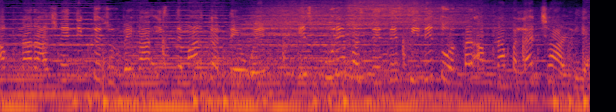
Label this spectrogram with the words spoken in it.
अपना राजनीतिक तजुर्बे का इस्तेमाल करते हुए इस पूरे मसले से सीधे तौर पर अपना पल्ला झाड़ लिया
